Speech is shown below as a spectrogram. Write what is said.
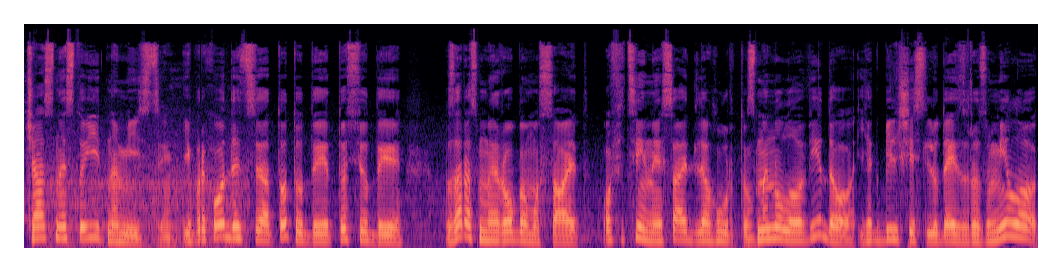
Час не стоїть на місці, і приходиться то туди, то сюди. Зараз ми робимо сайт, офіційний сайт для гурту. З минулого відео, як більшість людей зрозуміло,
